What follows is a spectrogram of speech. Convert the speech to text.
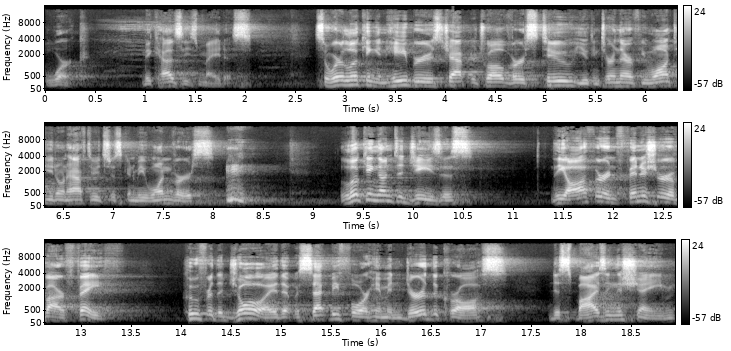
work because he's made us. So we're looking in Hebrews chapter 12, verse 2. You can turn there if you want to, you don't have to, it's just going to be one verse. looking unto Jesus, the author and finisher of our faith, who for the joy that was set before him endured the cross, despising the shame,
